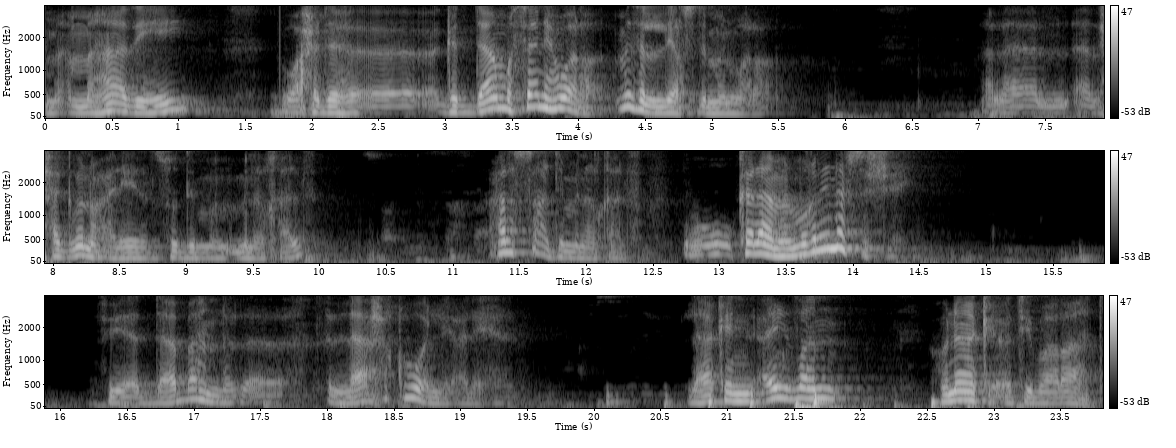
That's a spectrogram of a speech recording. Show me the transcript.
أما هذه واحدة آه، قدام والثانية وراء مثل اللي يصدم من وراء. الحق منه عليه من من الخلف. على الصادم من الخلف. وكلام المغني نفس الشيء. في الدابة أن اللاحق هو اللي عليها. لكن أيضا هناك اعتبارات.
